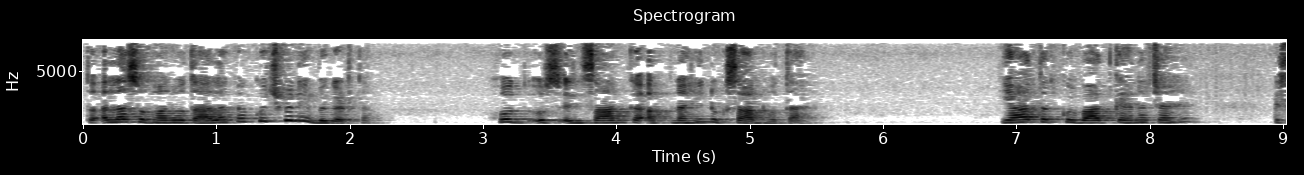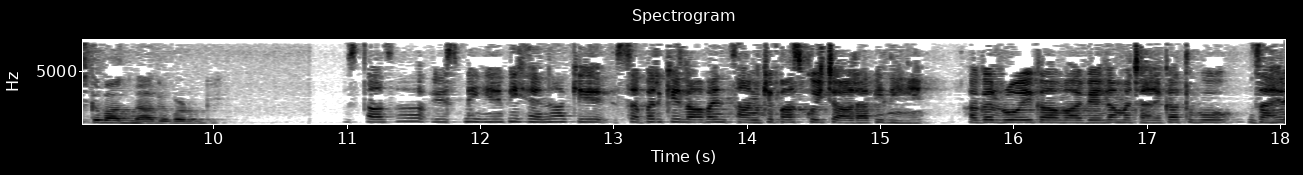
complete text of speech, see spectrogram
تو اللہ سبحان و تعالیٰ کا کچھ بھی نہیں بگڑتا۔ خود اس انسان کا اپنا ہی نقصان ہوتا ہے۔ یہاں تک کوئی بات کہنا چاہیں؟ اس کے بعد میں آگے بڑھوں گی۔ استاذہ، اس میں یہ بھی ہے نا کہ صبر کے علاوہ انسان کے پاس کوئی چارہ بھی نہیں ہے۔ اگر روئے گا واویلا مچائے گا تو وہ ظاہر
